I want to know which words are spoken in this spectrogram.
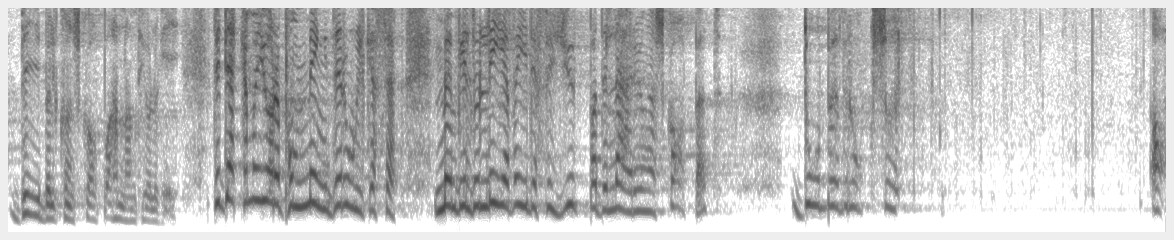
bibelkunskap och annan teologi. Det där kan man göra på mängder olika sätt. Men vill du leva i det fördjupade lärjungaskapet, då behöver du också... Ja.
